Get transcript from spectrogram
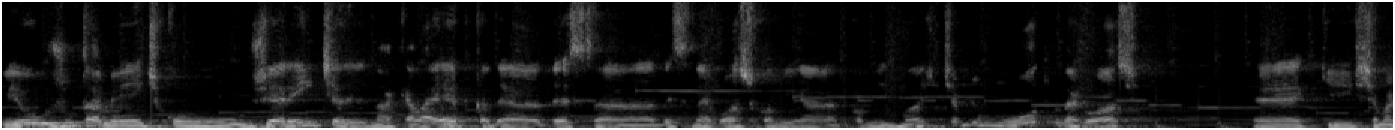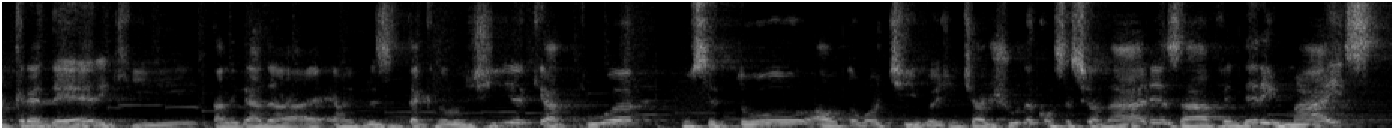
eu, juntamente com o gerente naquela época da, dessa, desse negócio com a, minha, com a minha irmã, a gente abriu um outro negócio é, que chama Credere, que está ligada a, é uma empresa de tecnologia que atua no setor automotivo. A gente ajuda concessionárias a venderem mais,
